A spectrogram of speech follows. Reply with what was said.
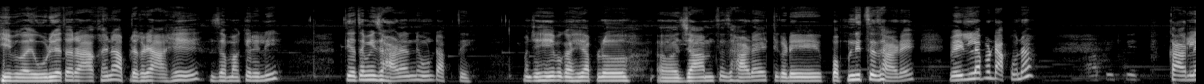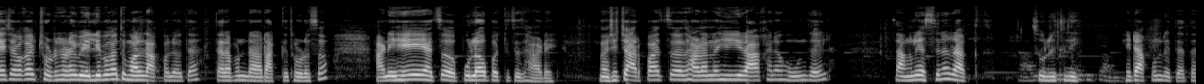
ही बघा एवढी आता राख आहे ना आपल्याकडे आहे जमा केलेली. ती आता मी झाडांना नेऊन टाकते. म्हणजे हे बघा हे आपलं जामचं झाड आहे तिकडे पपनीचं झाड आहे. वेलीला पण टाकू ना? कारल्याच्या बघा छोट्या छोट्या वेली बघा तुम्हाला दाखवल्या होत्या. त्याला पण टाकते थोडंसं. आणि हे याचं पुलाव पत्तीचं झाड आहे. असे चार पाच झाडांना ही राख आहे ना होऊन जाईल. चांगली असते ना राख चुलीतली. हे टाकून देते आता.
